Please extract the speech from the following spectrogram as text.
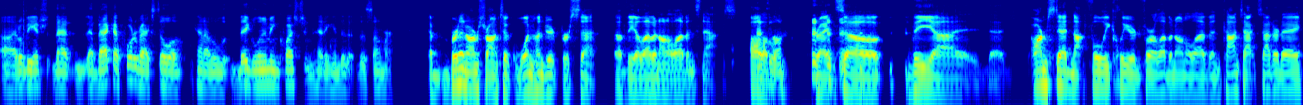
uh, it'll be interesting. That that backup quarterback still a kind of a big looming question heading into the, the summer. Yeah, Brennan Armstrong took 100% of the 11 on 11 snaps, all That's of them. right. So the uh, Armstead not fully cleared for 11 on 11 contact Saturday.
